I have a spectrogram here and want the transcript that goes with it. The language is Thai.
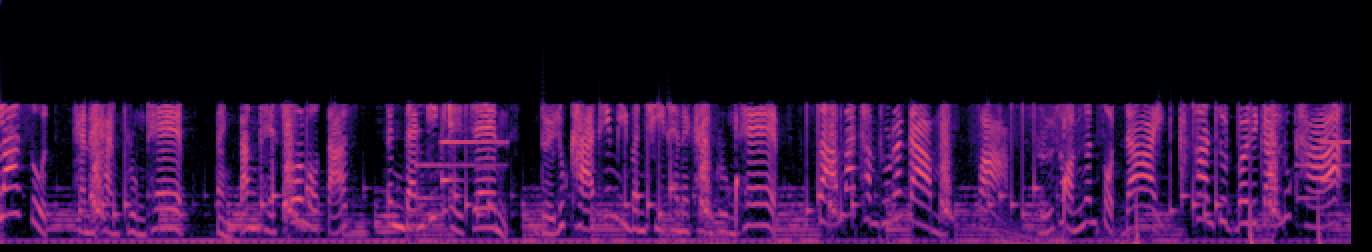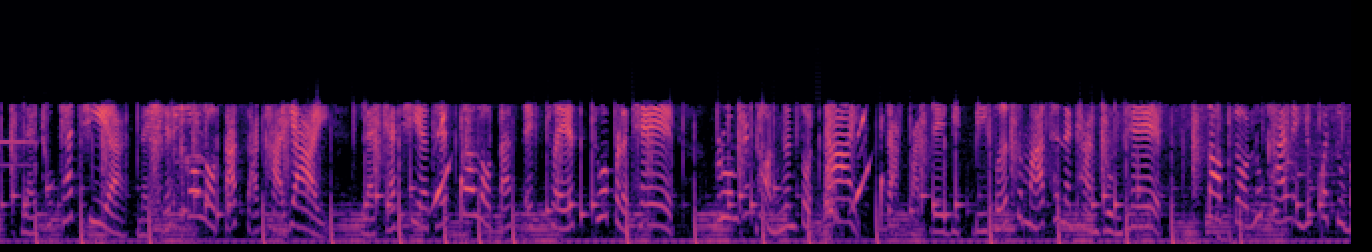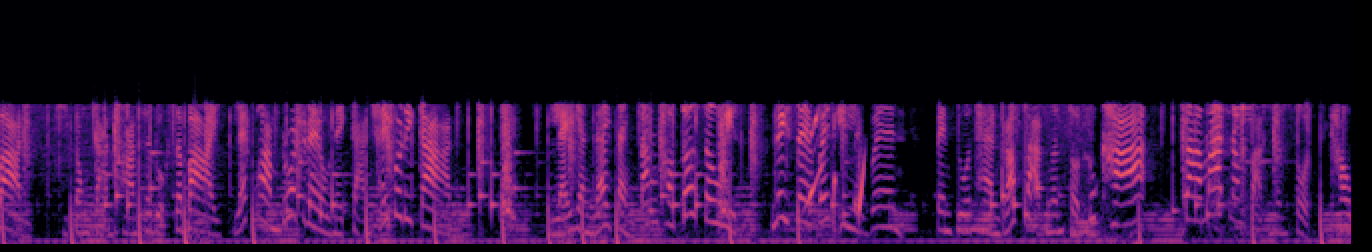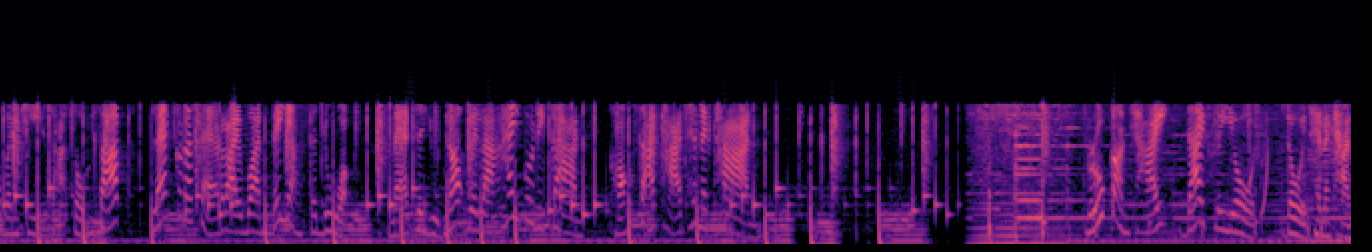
ล่าสุด ธนาคารกรุงเทพ แต่งตั้งเทสโก้โลตัสเป็น Banking Agent โดยลูกค้าที่มีบัญชีธนาคารกรุงเทพ สามารถทำธุรกรรม ฝาก หรือถอนเงินสดได้ ผ่านจุดบริการลูกค้า และทุกแคชเชียร์ในเทสโก้โลตัสสาขาใหญ่ และแคชเชียร์เทสโก้โลตัสเอ็กเพรสทั่วประเทศ รวมทั้งถอนเงินสดได้ จากบัตรเดบิตบีเฟิร์สสมาร์ทธนาคารกรุงเทพตอบโจทย์ลูกค้าในยุคปัจจุบันที่ต้องการความสะดวกสบายและความรวดเร็วในการใช้บริการ ยังได้แต่งตั้งเคาน์เตอร์เซอร์วิสใน7 e เ e ่ e อเป็นตัวแทนรับฝากเงินสดลูกค้า สามารถนำฝากเงินสดเข้าบัญชีสะสมทรัพย์ และกระแสรายวันได้อย่างสะดวก แม้จะอยู่นอกเวลาให้บริการของสาขาธนาคาร รู้ก่อนใช้ได้ประโยชน์ โดยธนาคาร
